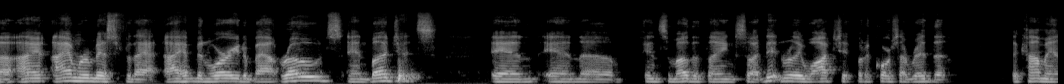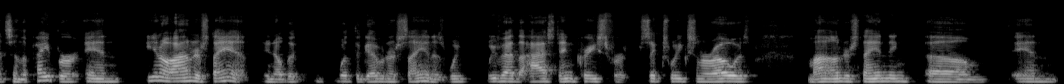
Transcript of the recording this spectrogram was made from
I, I am remiss for that. I have been worried about roads and budgets and, and, uh, and some other things. So I didn't really watch it, but of course I read the, the comments in the paper and, you know, I understand, you know, that what the governor's saying is we, we've had the highest increase for six weeks in a row is my understanding. Um, and,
